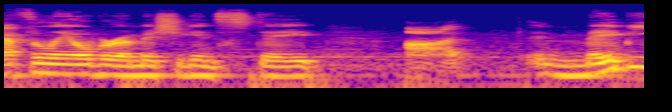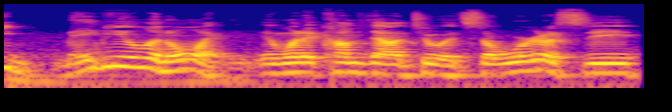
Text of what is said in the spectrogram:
definitely over a Michigan State, uh, maybe maybe Illinois. And when it comes down to it, so we're gonna see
